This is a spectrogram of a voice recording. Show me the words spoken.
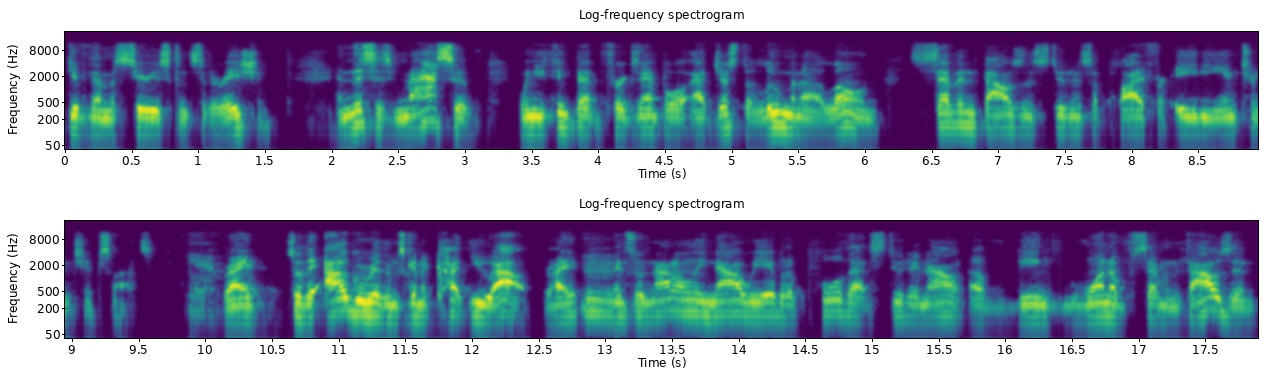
give them a serious consideration. And this is massive when you think that, for example, at just Illumina alone, 7,000 students apply for 80 internship slots. Yeah. Right. So the algorithm's going to cut you out. Right. Mm. And so not only now are we able to pull that student out of being one of 7,000,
